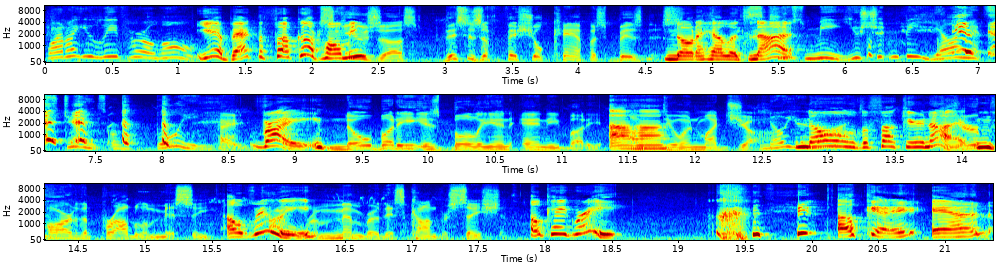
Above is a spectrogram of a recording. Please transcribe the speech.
why don't you leave her alone? Yeah, back the fuck up, homie. Excuse us. This is official campus business. No, the hell it's not. Excuse me, you shouldn't be yelling at students or bullying. Hey, Right. nobody is bullying anybody. Uh-huh. I'm doing my job. No, you're No, not. the fuck you're not. You're part of the problem, Missy. Oh, really? Remember this conversation. Okay, great. okay, and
